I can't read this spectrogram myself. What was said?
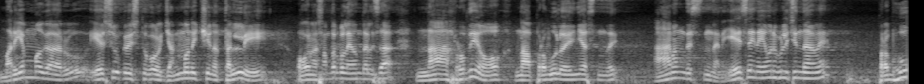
Mariyamma గారు యేసుక్రీస్తు జన్మనిచ్చిన తల్లి ఒక నా సందర్భంలో ఏమో తెలుసా? నా హృదయం నా ప్రభువులో ఏం చేస్తుంది? ఆనందిస్తుందని. ఏసైనా ఏమని పిలిచింది ఆమె? ప్రభు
